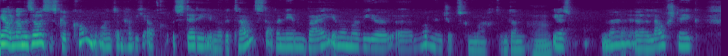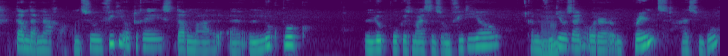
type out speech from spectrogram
Ja, und dann so ist es gekommen und dann habe ich auch steady immer getanzt, aber nebenbei immer mal wieder äh, Modeling-Jobs gemacht und dann Mhm. erst ne, äh, Laufsteg, dann danach ab und zu Videodrehs, dann mal äh, ein Lookbook. Ein Lookbook ist meistens so ein Video, kann ein Mhm. Video sein oder ein Print, heißt ein Buch.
